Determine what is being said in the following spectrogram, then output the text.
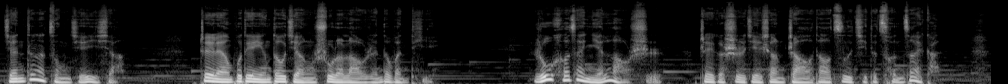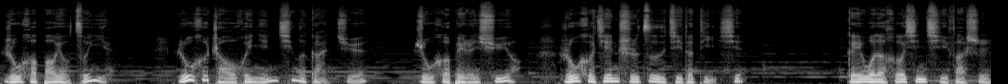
简单的总结一下。这两部电影都讲述了老人的问题：如何在年老时这个世界上找到自己的存在感，如何保有尊严，如何找回年轻的感觉，如何被人需要，如何坚持自己的底线。给我的核心启发是：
